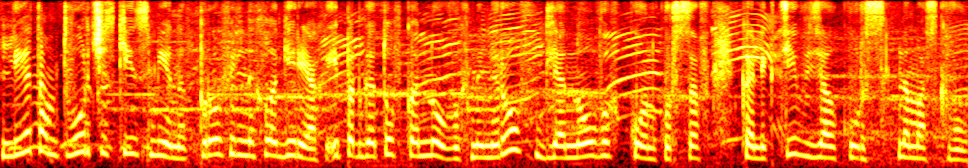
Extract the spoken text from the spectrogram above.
Летом творческие смены в профильных лагерях и подготовка новых номеров для новых конкурсов. Коллектив взял курс на Москву.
